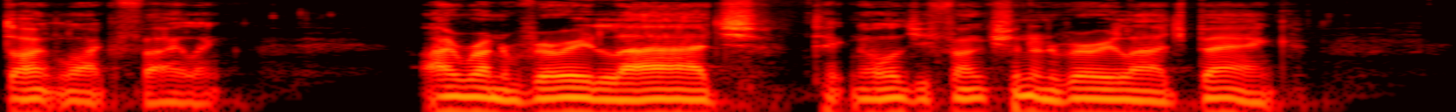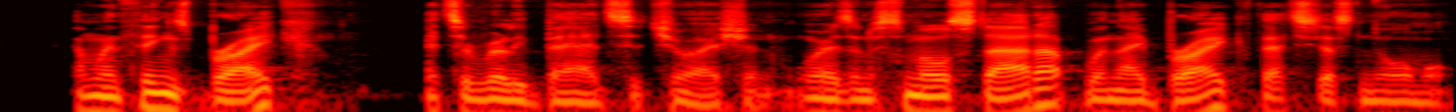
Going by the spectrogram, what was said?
don't like failing. I run a very large technology function in a very large bank. And when things break, it's a really bad situation. Whereas in a small startup, when they break, that's just normal.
